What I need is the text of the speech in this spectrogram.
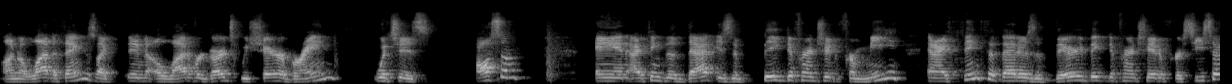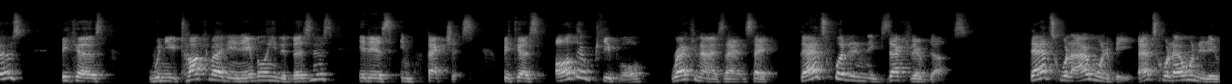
on a lot of things. Like in a lot of regards, we share a brain, which is awesome. And I think that that is a big differentiator for me. And I think that that is a very big differentiator for CISOs because when you talk about enabling the business, it is infectious because other people recognize that and say, that's what an executive does. That's what I want to be. That's what I want to do.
